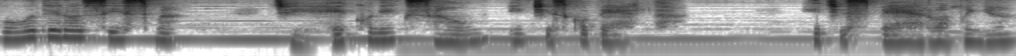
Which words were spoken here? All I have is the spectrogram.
poderosíssima de reconexão e descoberta. E te espero amanhã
